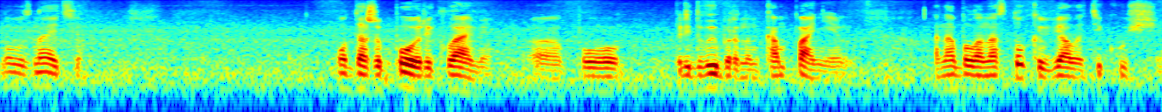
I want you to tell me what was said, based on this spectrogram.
ну, вы знаете, вот даже по рекламе, э, по предвыборным кампаниям, она была настолько вяло текущая,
